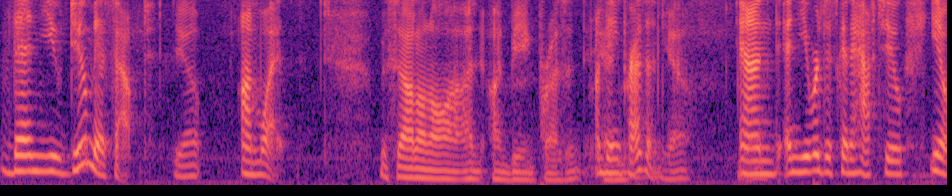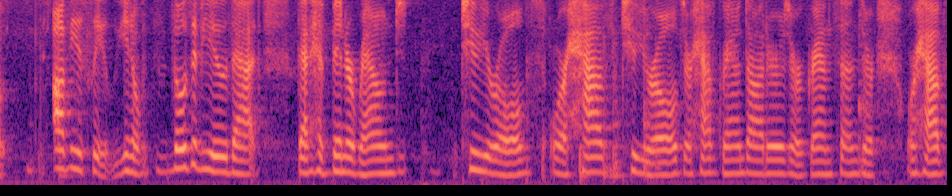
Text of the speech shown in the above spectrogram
then you do miss out Yeah. on what? Miss out on on on being present. On being present. Yeah. and and you were just going to have to you know obviously you know those of you that that have been around two year olds or have two year olds or have granddaughters or grandsons or or have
